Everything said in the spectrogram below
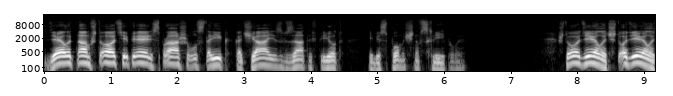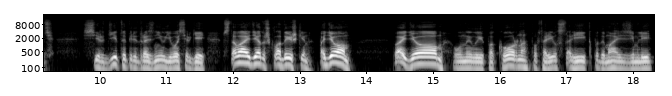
Делать нам что теперь? — спрашивал старик, качаясь взад и вперед и беспомощно всхлипывая. — Что делать, что делать? — сердито передразнил его Сергей. — Вставай, дедушка Ладышкин, пойдем. — Пойдем, — уныло и покорно повторил старик, подымаясь с земли.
